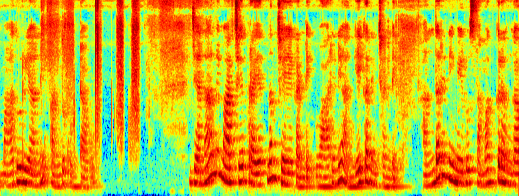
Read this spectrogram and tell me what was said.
మాధుర్యాన్ని అందుకుంటావు. జనాన్ని మార్చే ప్రయత్నం చేయకండి. వారిని అంగీకరించండి. అందరినీ మీరు సమగ్రంగా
